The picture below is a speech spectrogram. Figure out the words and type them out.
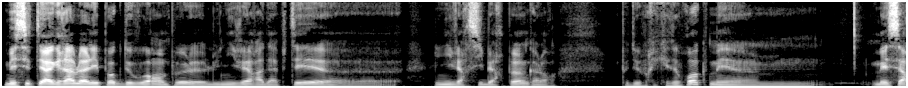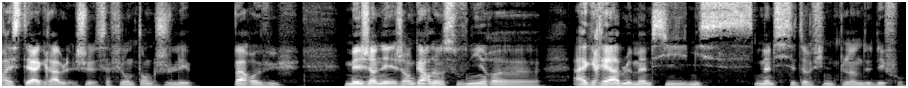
mais c'était agréable à l'époque de voir un peu l'univers adapté l'univers cyberpunk. Alors un peu de briques et de broc mais mais ça restait agréable. Je, ça fait longtemps que je l'ai pas revu mais j'en ai j'en garde un souvenir agréable même si même si c'est un film plein de défauts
